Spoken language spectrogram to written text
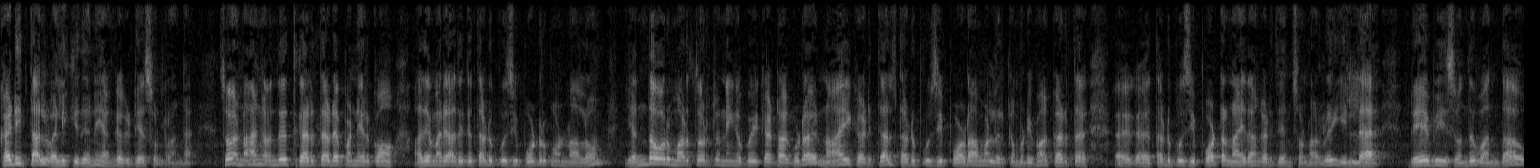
கடித்தால் வலிக்குதுன்னு எங்ககிட்டே சொல்கிறாங்க ஸோ நாங்கள் வந்து கருத்தடை பண்ணியிருக்கோம். அதே மாதிரி அதுக்கு தடுப்பூசி போட்டிருக்கோம்னாலும் எந்த ஒரு மருத்துவர்கிட்ட நீங்கள் போய் கேட்டால் கூட நாய் கடித்தால் தடுப்பூசி போடாமல் இருக்க முடியுமா? கருத்த தடுப்பூசி போட்ட நாய் தான் கடிச்சேன்னு சொன்னாலும் இல்லை. ரேபீஸ் வந்து வந்தால்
